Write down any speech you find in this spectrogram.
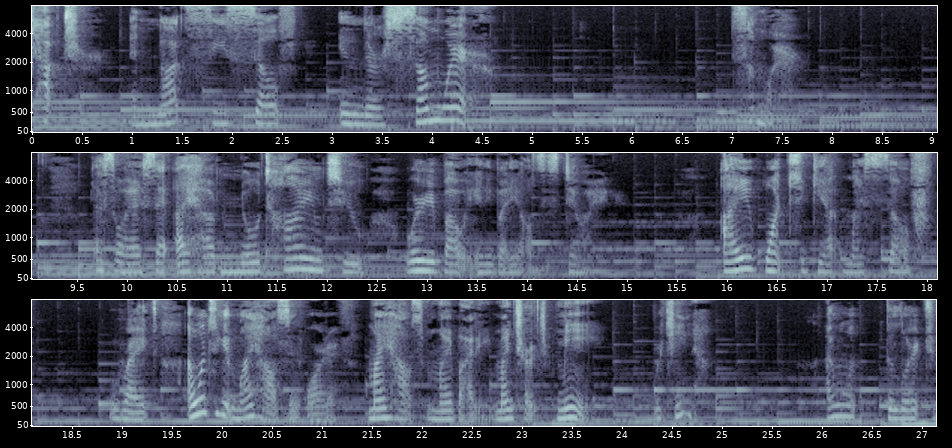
chapter and not see self in there somewhere, somewhere that's why I say I have no time to worry about what anybody else is doing. I want to get myself right. I want to get my house in order. My house, my body, my church, me, Regina. I want the Lord to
